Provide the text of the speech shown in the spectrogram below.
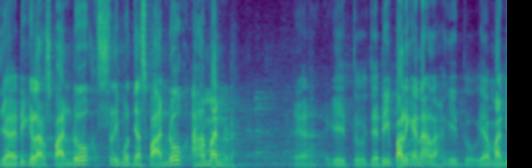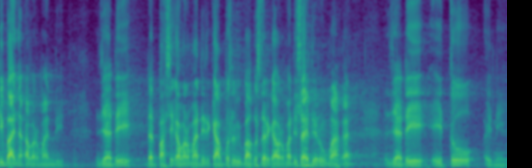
jadi gelar spanduk selimutnya spanduk aman udah. Ya gitu. Jadi paling enak lah gitu. Ya mandi banyak kamar mandi. Jadi dan pasti kamar mandi di kampus lebih bagus dari kamar mandi saya di rumah kan jadi itu ini.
